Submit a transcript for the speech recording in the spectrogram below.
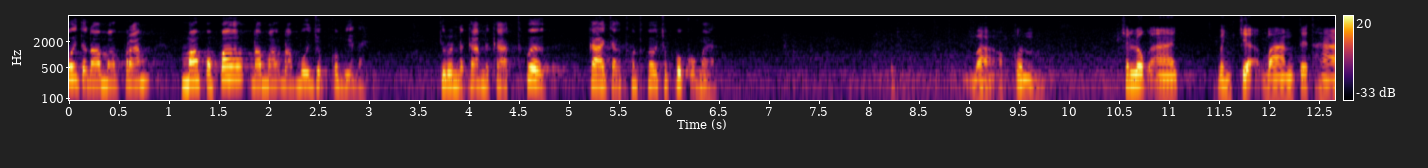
1ទៅដល់ម៉ោង5ម៉ោង7ដល់ម៉ោង11យប់ក៏មានដែរទរណកម្មនៃការធ្វើការយ៉ាងធ្ងន់ធ្ងរចំពោះកុមារបាទអរគុណចុះលោកអាច បញ្ជាក់បានទេថា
